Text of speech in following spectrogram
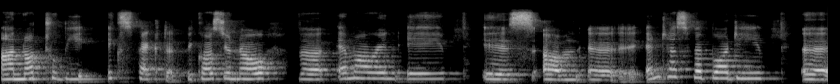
are not to be expected because you know the mRNA is um, uh, enters the body, uh,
